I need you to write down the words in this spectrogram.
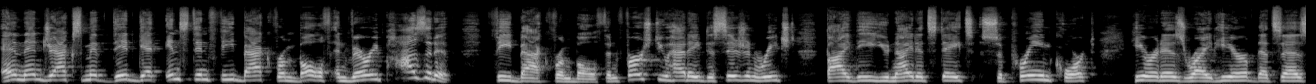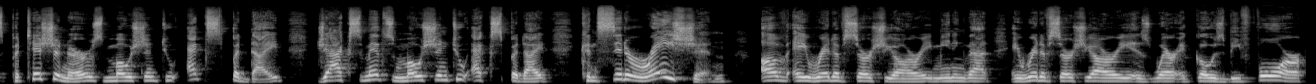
And then Jack Smith did get instant feedback from both and very positive feedback from both. And first, you had a decision reached by the United States Supreme Court. Here it is right here that says petitioners motion to expedite Jack Smith's motion to expedite consideration of a writ of certiorari, meaning that a writ of certiorari is where it goes before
